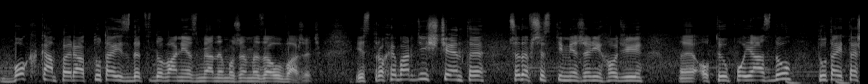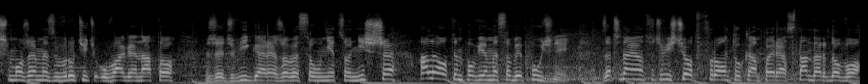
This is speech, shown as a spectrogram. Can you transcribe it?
bok kampera, tutaj zdecydowanie zmiany możemy zauważyć. Jest trochę bardziej ścięty, przede wszystkim jeżeli chodzi o tył pojazdu. Tutaj też możemy zwrócić uwagę na to, że drzwi garażowe są nieco niższe, ale o tym powiemy sobie później. Zaczynając oczywiście od frontu kampera, standardowo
